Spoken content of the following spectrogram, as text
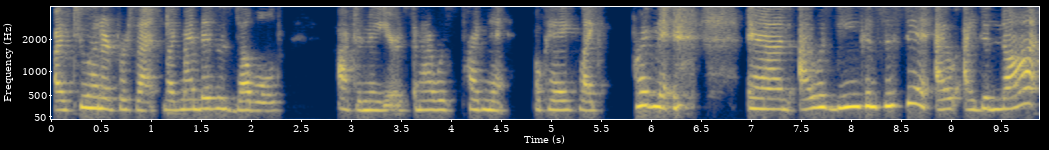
by 200%. Like my business doubled after New Year's, and I was pregnant. Okay, like pregnant. and I was being consistent. I, I did not,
